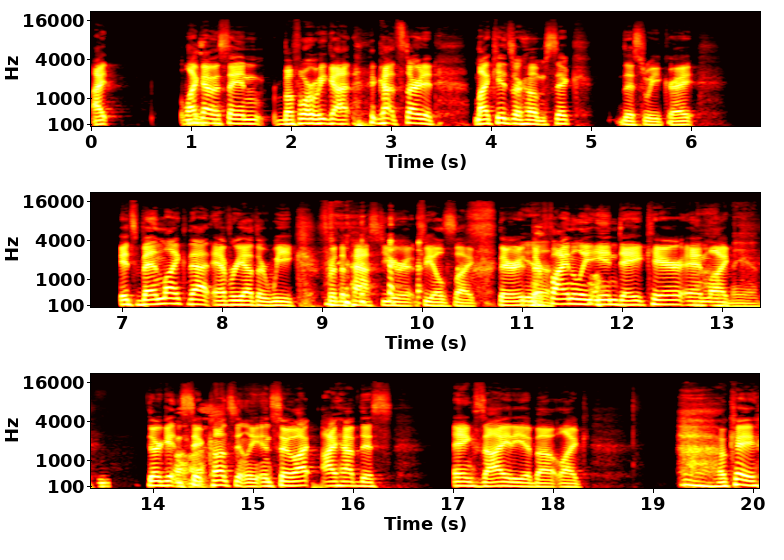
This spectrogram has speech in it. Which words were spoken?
I like mm. I was saying before we got got started, my kids are homesick this week, right? It's been like that every other week for the past year, it feels like. They're Yeah. they're finally in daycare and Oh, like man. they're getting sick uh-huh. constantly. And so I, I have this anxiety about like, okay,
